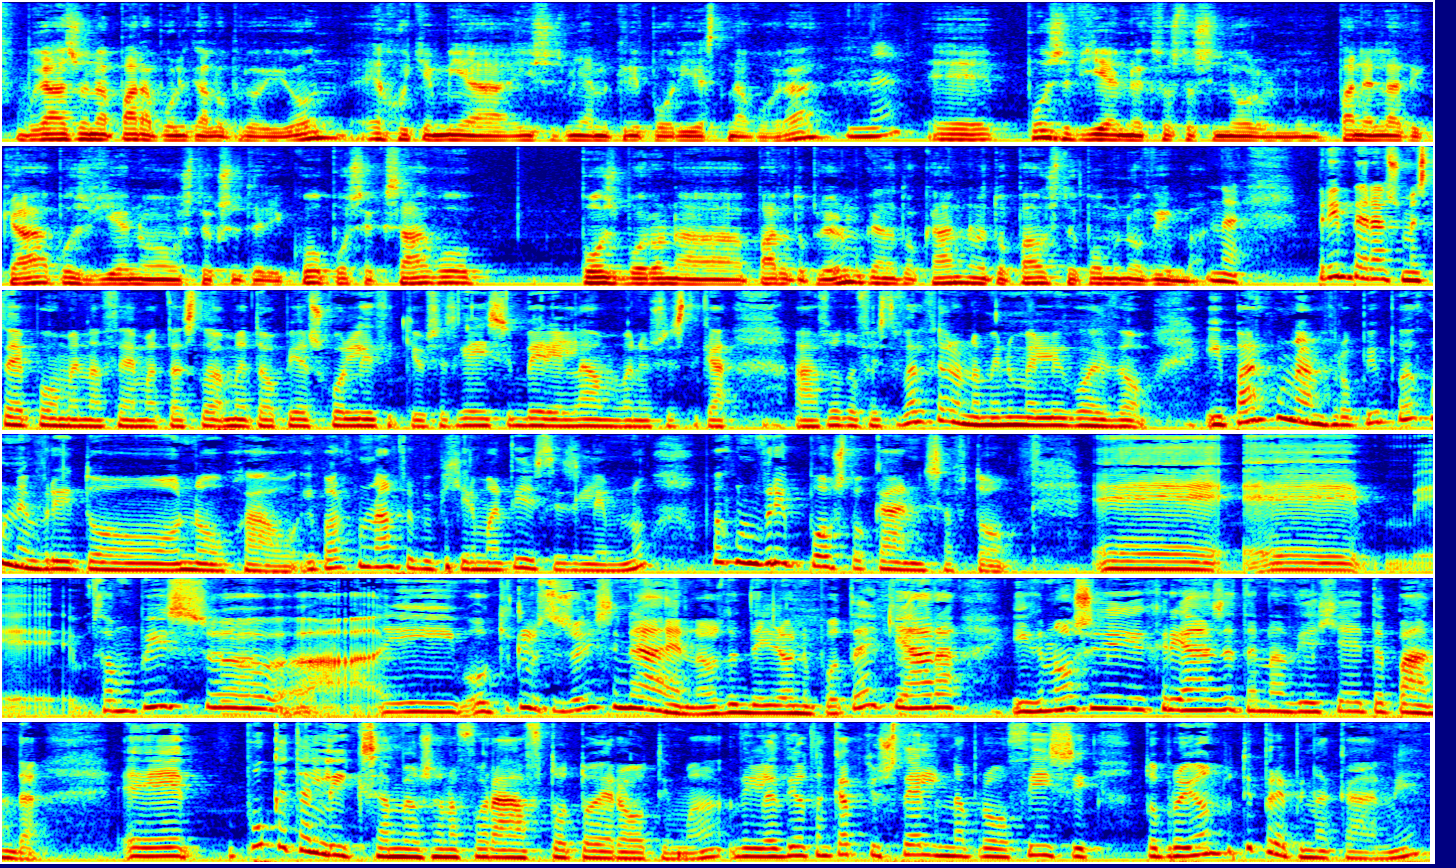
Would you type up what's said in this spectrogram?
Βγάζω ένα πάρα πολύ καλό προϊόν. Έχω και μία, ίσως μια μικρή πορεία στην αγορά. Ναι. Ε, πώς βγαίνω εκτός των συνόρων μου, πανελλαδικά, πώς βγαίνω στο εξωτερικό, πώς εξάγω, πώς μπορώ να πάρω το προϊόν μου και να το κάνω, να το πάω στο επόμενο βήμα. Ναι. Πριν περάσουμε στα επόμενα θέματα με τα οποία ασχολήθηκε ουσιαστικά ή συμπεριλάμβανε ουσιαστικά αυτό το φεστιβάλ, θέλω να μείνουμε λίγο εδώ. Υπάρχουν άνθρωποι που έχουν βρει το know-how. Υπάρχουν άνθρωποι επιχειρηματίες της Λίμνου που έχουν βρει πώς το κάνεις αυτό. Ε, ε, θα μου πεις, ε, ο κύκλος της ζωής είναι αέναος, δεν τελειώνει ποτέ και άρα η γνώση χρειάζεται να διαχέεται πάντα. Ε, πού καταλήξαμε όσον αφορά αυτό το ερώτημα, δηλαδή όταν κάποιος θέλει να προωθήσει το προϊόν του, τι πρέπει να κάνει;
